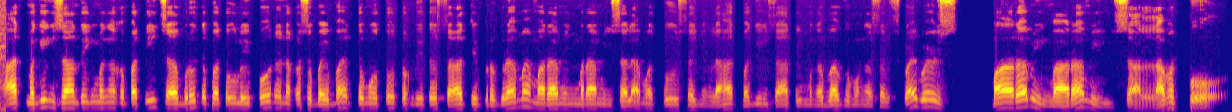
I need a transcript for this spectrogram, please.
At maging sa ating mga kapatid sa abroad na patuloy po na nakasubaybay at tumututok dito sa ating programa. Maraming maraming salamat po sa inyong lahat. Maging sa ating mga bago mga subscribers. Maraming maraming salamat po.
